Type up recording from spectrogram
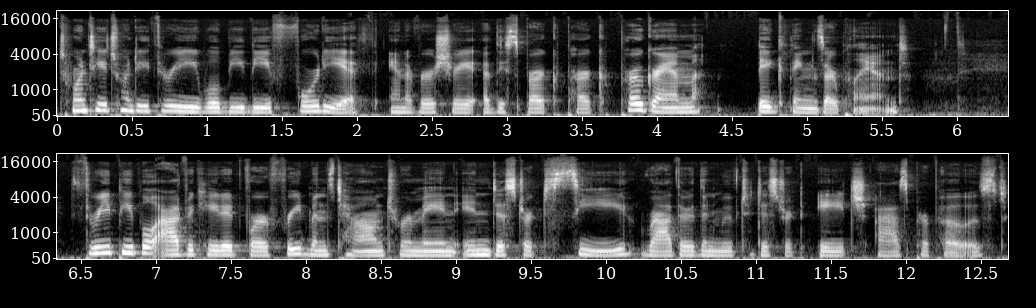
2023 will be the 40th anniversary of the Spark Park program. Big things are planned. Three people advocated for Freedmanstown to remain in District C rather than move to District H as proposed.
